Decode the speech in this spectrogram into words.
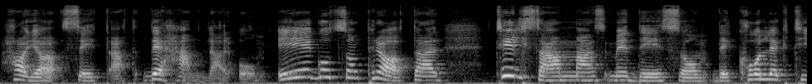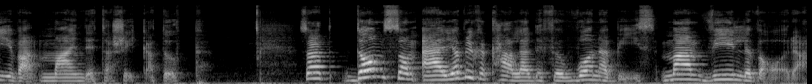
har jag sett att det handlar om egot som pratar tillsammans med det som det kollektiva mindet har skickat upp. Så att de som är, jag brukar kalla det för wannabes, man vill vara.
